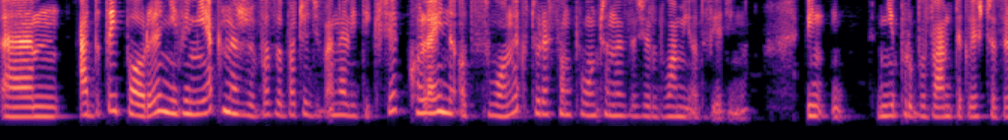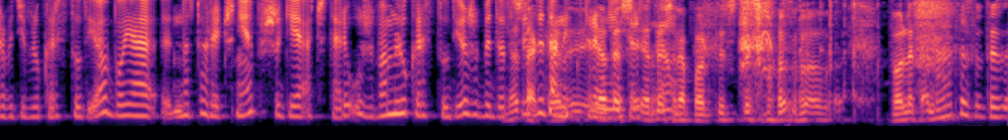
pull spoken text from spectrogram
Um, a do tej pory nie wiem, jak na żywo zobaczyć w Analyticsie kolejne odsłony, które są połączone ze źródłami odwiedzin. I nie próbowałam tego jeszcze zrobić w Looker Studio, bo ja notorycznie przy GA4 używam Looker Studio, żeby dotrzeć no tak, do danych, które ja mnie też, interesują. Ja też raporty czy coś wolę. No ale to jest, to jest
